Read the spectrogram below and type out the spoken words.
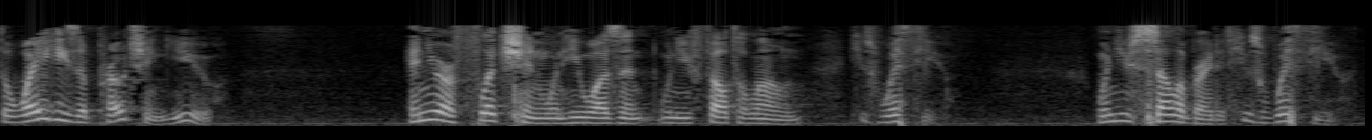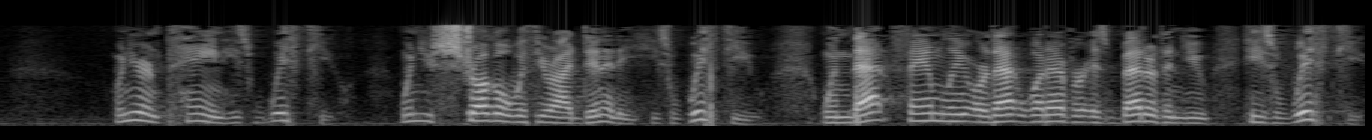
the way he's approaching you. In your affliction when he wasn't when you felt alone, he was with you. When you celebrated, he was with you. When you're in pain, he's with you. When you struggle with your identity, He's with you. When that family or that whatever is better than you, He's with you.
